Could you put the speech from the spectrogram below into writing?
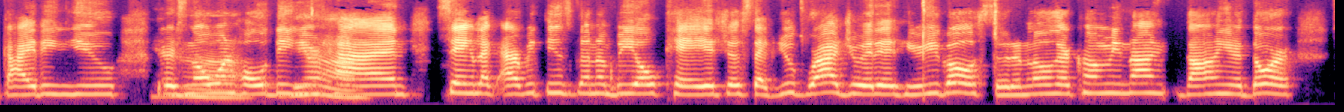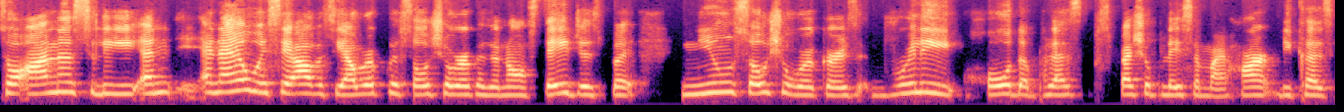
guiding you. There's yeah. no one holding yeah. your hand saying like everything's gonna be okay. It's just like you graduated. Here you go. Student loans are coming down down your door. So honestly, and and I always say obviously I work with social workers and all stages, but new social workers really hold a special place in my heart because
